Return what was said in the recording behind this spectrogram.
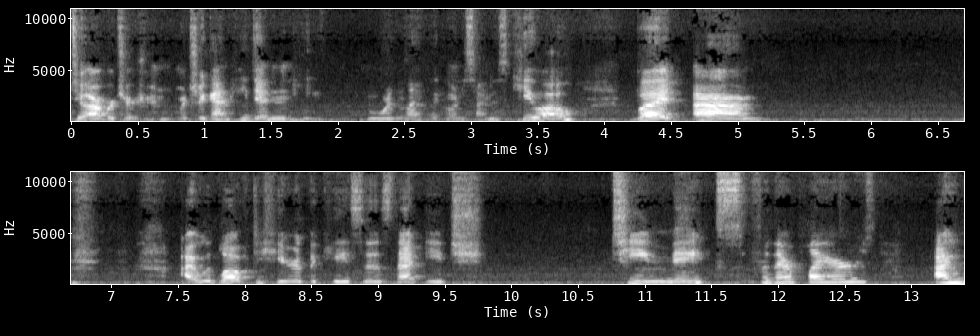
to arbitration, which again he didn't, he more than likely going to sign his QO, but um, I would love to hear the cases that each team makes for their players. I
